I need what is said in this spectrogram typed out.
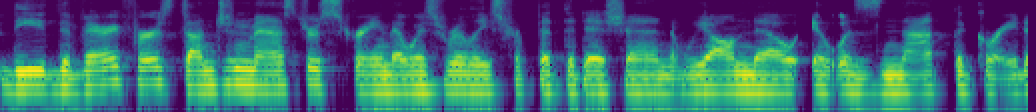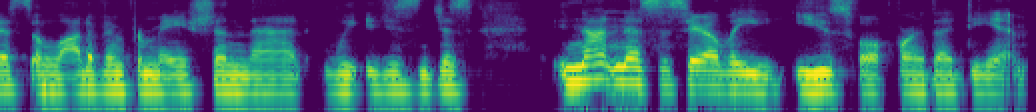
the the very first Dungeon Master screen that was released for fifth edition. We all know it was not the greatest. A lot of information that we is just not necessarily useful for the DM.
